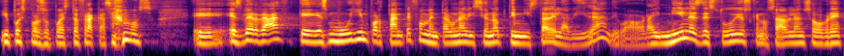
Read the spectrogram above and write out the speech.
y pues por supuesto fracasamos. Eh, es verdad que es muy importante fomentar una visión optimista de la vida. Digo, ahora hay miles de estudios que nos hablan sobre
